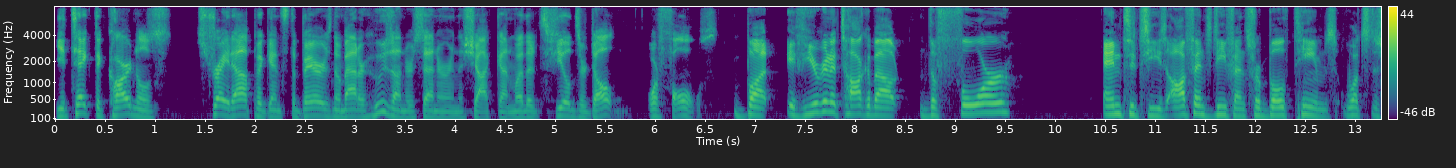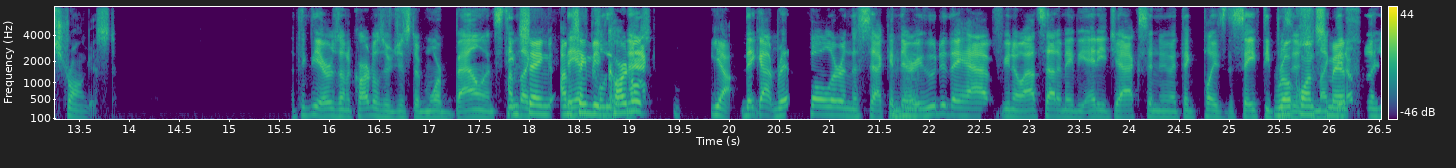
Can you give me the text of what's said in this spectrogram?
you take the Cardinals straight up against the Bears, no matter who's under center in the shotgun, whether it's Fields or Dalton or Foles. But if you're going to talk about the four entities, offense, defense for both teams, what's the strongest? I think the Arizona Cardinals are just a more balanced team. I'm like, saying I'm saying the Cardinals. Mack. Yeah, they got rid of Fuller in the secondary. Mm-hmm. Who do they have? You know, outside of maybe Eddie Jackson, who I think plays the safety position. Roquan like Smith. Really,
